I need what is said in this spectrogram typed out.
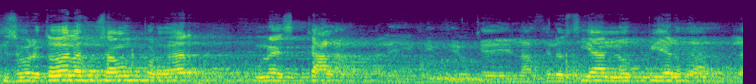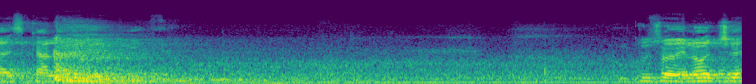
que sobre todo las usamos por dar una escala que la celosía no pierda la escala del edificio. Incluso de noche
